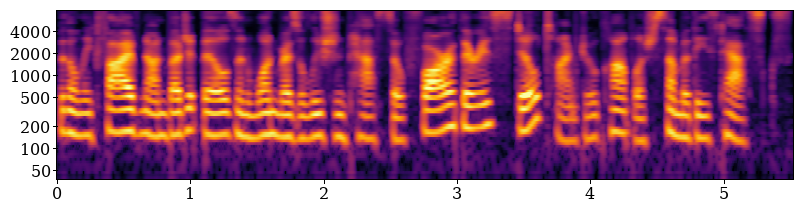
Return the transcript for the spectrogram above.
With only five non budget bills and one resolution passed so far, there is still time to accomplish some of these tasks.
